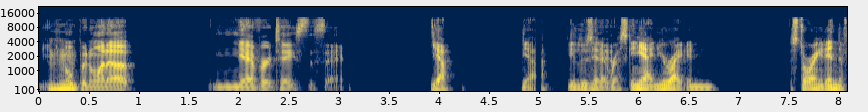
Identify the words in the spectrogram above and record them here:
you Mhm. open one up, never tastes the same. Yeah. Yeah. You lose it at risk, and yeah, and you're right. And storing it in the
